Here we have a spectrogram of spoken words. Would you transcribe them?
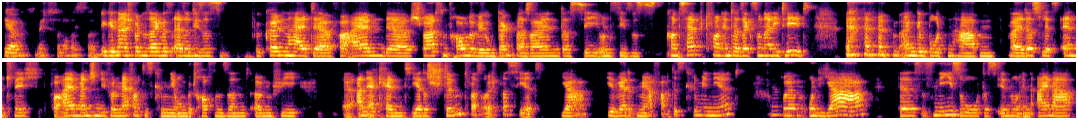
ja, möchtest du noch was sagen? Genau, ich wollte nur sagen, dass also dieses, wir können halt der, vor allem der schwarzen Frauenbewegung dankbar sein, dass sie uns dieses Konzept von Intersektionalität angeboten haben, weil das letztendlich vor allem Menschen, die von Mehrfachdiskriminierung betroffen sind, irgendwie äh, anerkennt, ja, das stimmt, was euch passiert. Ja, ihr werdet mehrfach diskriminiert. Ja. Ähm, und ja, es ist nie so, dass ihr nur in einer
